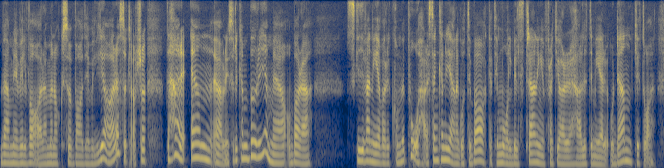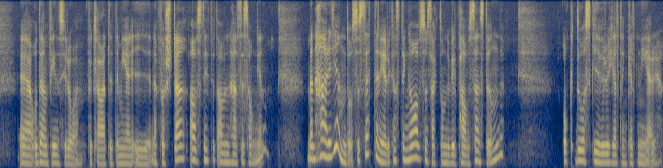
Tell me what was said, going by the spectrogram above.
vem jag vill vara men också vad jag vill göra såklart. Så det här är en övning, så du kan börja med att bara skriva ner vad du kommer på här. Sen kan du gärna gå tillbaka till målbildsträningen för att göra det här lite mer ordentligt då. Eh, och den finns ju då förklarat lite mer i det första avsnittet av den här säsongen. Men här igen då, så sätt dig ner. Du kan stänga av som sagt om du vill pausa en stund. Och då skriver du helt enkelt ner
